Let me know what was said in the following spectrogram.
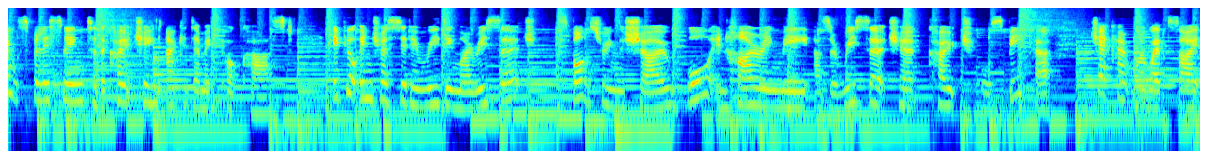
Thanks for listening to the Coaching Academic Podcast. If you're interested in reading my research, sponsoring the show, or in hiring me as a researcher, coach, or speaker, check out my website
